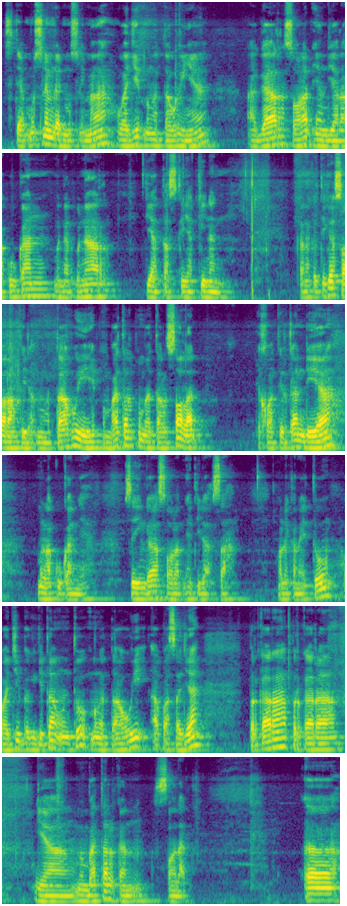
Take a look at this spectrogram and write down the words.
Setiap muslim dan muslimah wajib mengetahuinya agar salat yang dia lakukan benar-benar di atas keyakinan karena ketika seorang tidak mengetahui pembatal-pembatal sholat, dikhawatirkan dia melakukannya, sehingga sholatnya tidak sah. Oleh karena itu, wajib bagi kita untuk mengetahui apa saja perkara-perkara yang membatalkan sholat. Uh,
